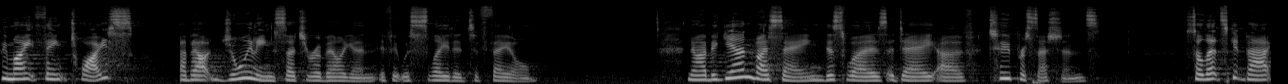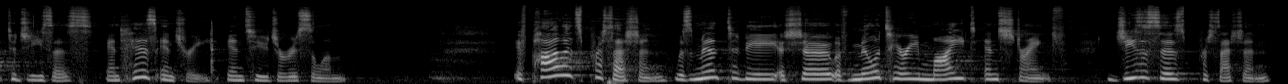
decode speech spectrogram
who might think twice about joining such a rebellion if it was slated to fail. Now, I began by saying this was a day of two processions. So let's get back to Jesus and his entry into Jerusalem. If Pilate's procession was meant to be a show of military might and strength, Jesus' procession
